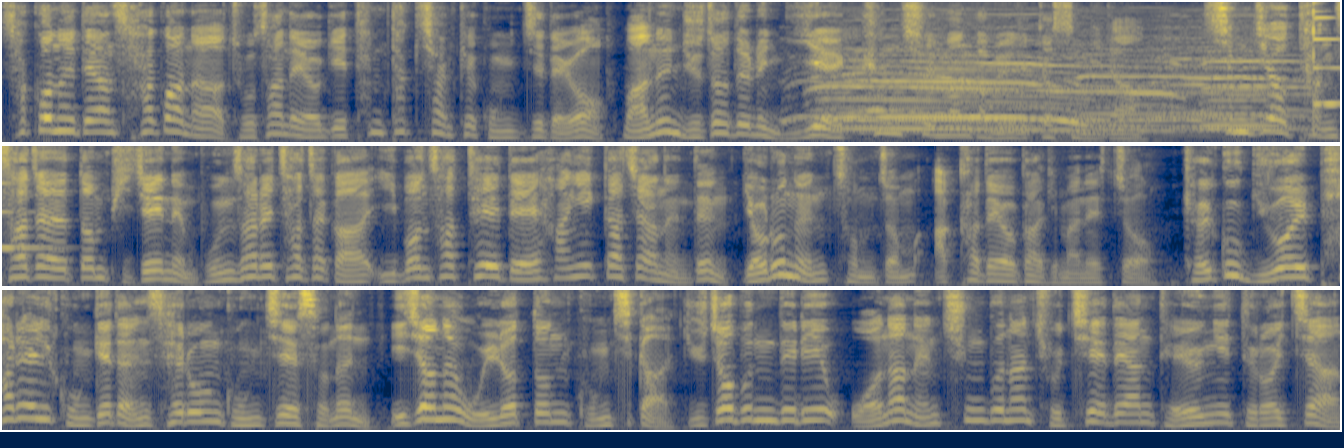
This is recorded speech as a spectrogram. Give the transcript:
사건에 대한 사과나 조사 내역이 탐탁치 않게 공지되어 많은 유저들은 이에 큰 실망감을 느꼈습니다. 심지어 당사자였던 BJ는 본사를 찾아가 이번 사태에 대해 항의까지 하는 등 여론은 점점 악화되어 가기만 했죠. 결국 6월 8일 공개된 새로운 공지에서는 이전에 올렸던 공지가 유저분들이 원하는 충분한 조치에 대한 대응이 들어있지 않아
